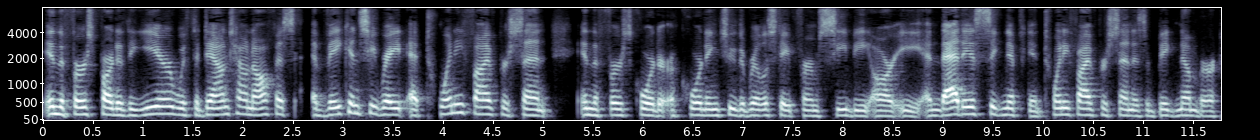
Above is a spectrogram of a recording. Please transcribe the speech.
in the first part of the year with the downtown office vacancy rate at 25% in the first quarter, according to the real estate firm CBRE. And that is significant. 25% is a big number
